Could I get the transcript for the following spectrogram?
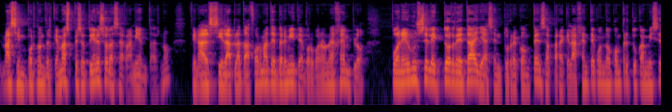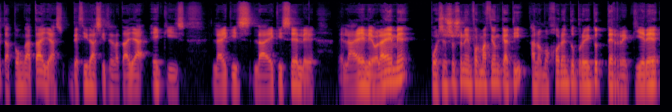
más importante, el que más peso tiene, son las herramientas, ¿no? Al final, si la plataforma te permite, por poner un ejemplo, poner un selector de tallas en tu recompensa para que la gente cuando compre tu camiseta ponga tallas, decida si es la talla X, la X, la XL, la L o la M, pues eso es una información que a ti, a lo mejor en tu proyecto, te requiere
